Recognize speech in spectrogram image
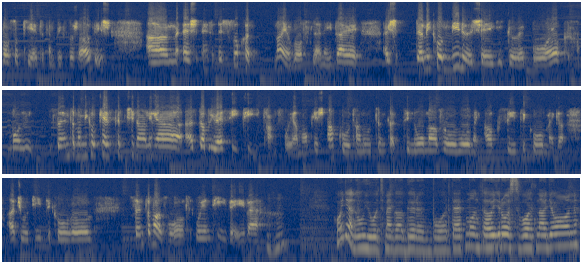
rosszul kiejtettem biztos az is, um, és, és, és szokott nagyon rossz lenni, de, és, de amikor minőségi görögborok, mond, szerintem amikor kezdtem csinálni a, a WSET tanfolyamok, és akkor tanultunk a cinomavról, meg oxítikó, meg a, a gyógyítikóról, szerintem az volt olyan tíz éve. Uh-huh. Hogyan újult meg a görög bor? Tehát mondta, hogy rossz volt nagyon.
